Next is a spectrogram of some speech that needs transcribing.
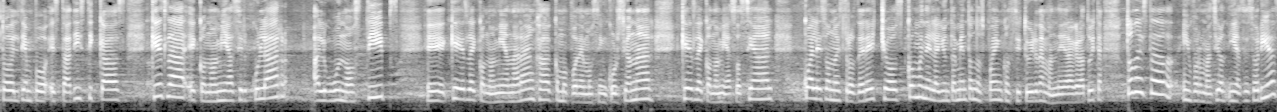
todo el tiempo estadísticas, qué es la economía circular, algunos tips, eh, qué es la economía naranja, cómo podemos incursionar, qué es la economía social, cuáles son nuestros derechos, cómo en el ayuntamiento nos pueden constituir de manera gratuita. Toda esta información y asesorías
